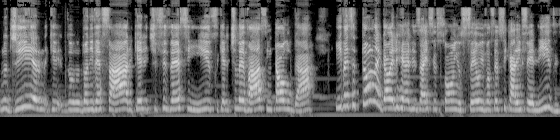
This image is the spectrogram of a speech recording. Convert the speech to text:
no dia que, do, do aniversário, que ele te fizesse isso, que ele te levasse em tal lugar. E vai ser tão legal ele realizar esse sonho seu e vocês ficarem felizes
